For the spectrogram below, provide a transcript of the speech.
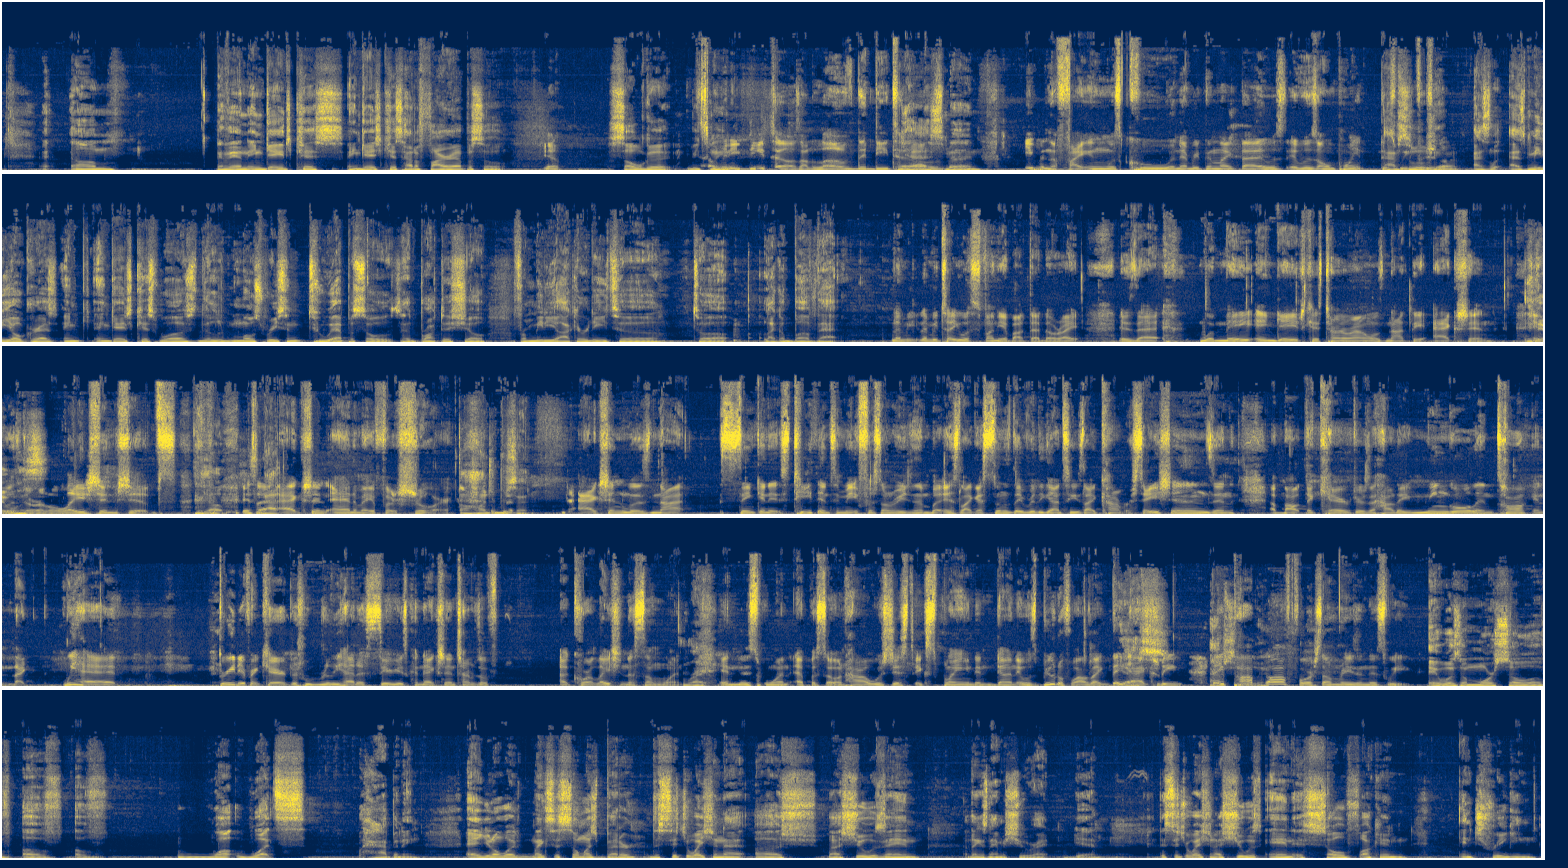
Um, and then Engage Kiss. Engage Kiss had a fire episode. Yep. So good. Between So many details. I love the details. Yes, man. Even the fighting was cool and everything like that. It was it was on point this Absolutely. sure. As as mediocre as En- Engage Kiss was, the most recent two episodes has brought this show from mediocrity to to uh, like above that. Let me let me tell you what's funny about that though, right? Is that what made Engage Kiss turnaround was not the action. It, It was, was- the relationships. Yup. it's an action anime for sure. A hundred percent. the action was not sinking its teeth into me for some reason but it's like as soon as they really got to these like conversations and about the characters and how they mingle and talk and like we had three different characters who really had a serious connection in terms of a correlation to someone Right. in this one episode and how it was just explained and done it was beautiful i was like they Yes, actually they absolutely. popped off for some reason this week It was a more so of of of what what's happening. And you know what makes it so much better? The situation that uh, Sh- uh Shu was in. I think his name is Shu, right? Yeah. The situation that Shu was in is so fucking intriguing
